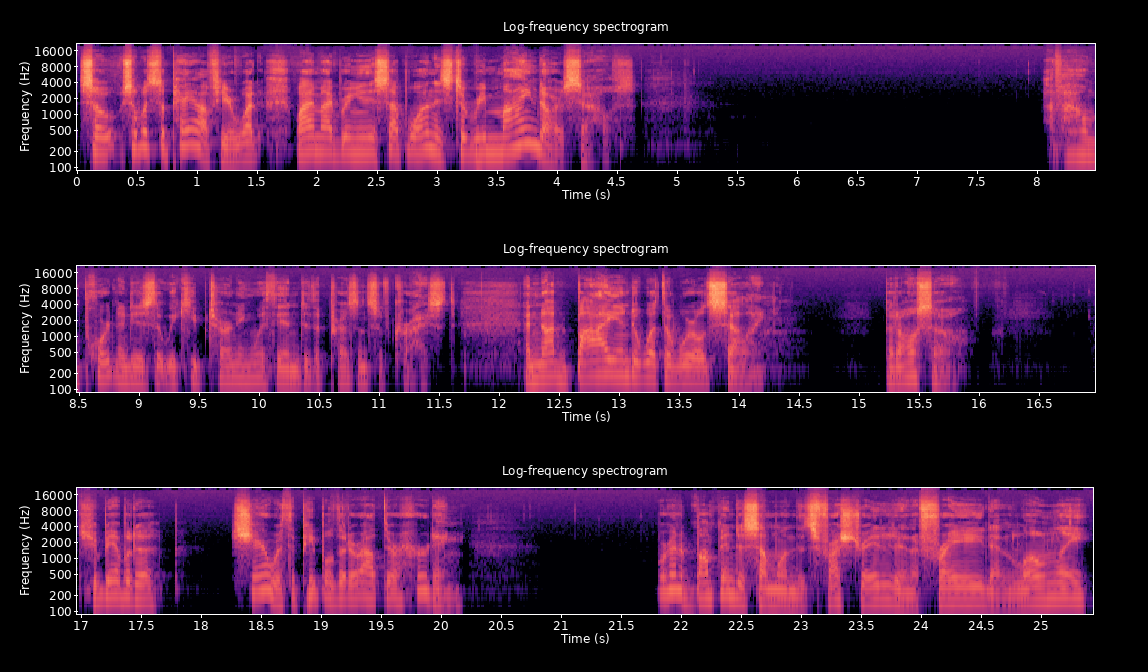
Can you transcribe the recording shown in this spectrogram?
So, so what's the payoff here? What, why am I bringing this up? One is to remind ourselves of how important it is that we keep turning within to the presence of Christ and not buy into what the world's selling, but also should be able to share with the people that are out there hurting we're going to bump into someone that's frustrated and afraid and lonely.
